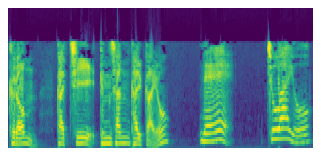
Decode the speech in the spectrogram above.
그럼 같이 등산 갈까요? 네, 좋아요.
